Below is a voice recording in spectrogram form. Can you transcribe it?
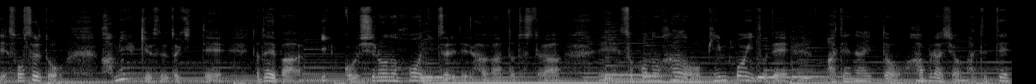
でそうすると歯磨きをする時って例えば1個後ろの方にずれてる歯があったとしたら、えーそこの歯をピンポイントで当てないと歯ブラシを当てて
